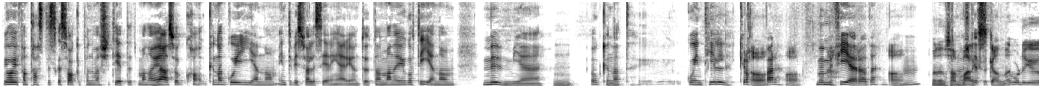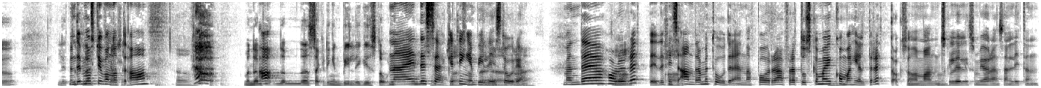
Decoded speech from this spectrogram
vi har ju fantastiska saker på universitetet. Man har ju alltså kon- kunnat gå igenom, inte visualisering är det ju inte, utan man har ju gått igenom mumie och kunnat eh, gå in till kroppar, Mm. Ja, ja. mumifierade. Ja. Men en sån här markskanner vore ju lite Mm. Men det måste ju vara fräckt, något, kanske. ja. Ja. Men den, Ja. den, den är säkert ingen billig historia. Nej, det är Så- säkert ingen billig historia. nej. Men det har du Ja. rätt i. Det finns andra metoder än att borra. För att då ska man ju Mm. komma helt rätt också. Om man skulle liksom göra en sån liten,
